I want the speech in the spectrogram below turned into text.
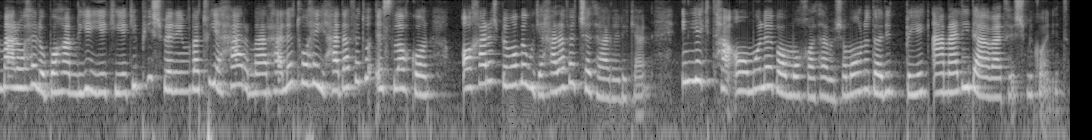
مراحل رو با همدیگه یکی یکی پیش بریم و توی هر مرحله تو هی هدفتو اصلاح کن. آخرش به ما بگو که هدفت چه تغییری کرد. این یک تعامل با مخاطب شما اونو دارید به یک عملی دعوتش می‌کنید.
